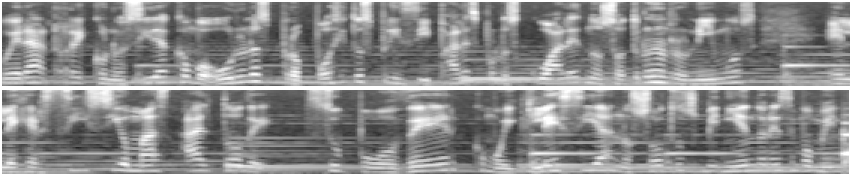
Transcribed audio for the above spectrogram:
fuera reconocida como uno de los propósitos principales por los cuales nosotros nos reunimos, el ejercicio más alto de su poder como iglesia, nosotros viniendo en ese momento,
